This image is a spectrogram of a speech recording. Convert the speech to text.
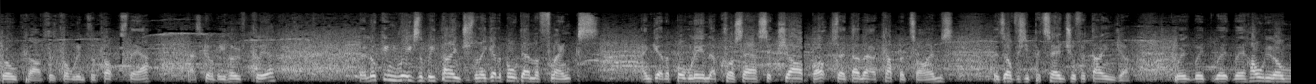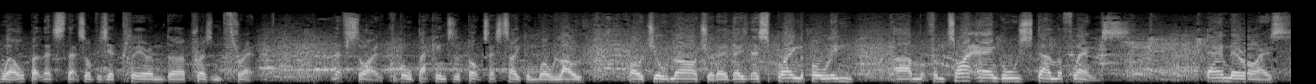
broadcasters. Ball into the box there. That's going to be hoofed clear. They're looking reasonably dangerous when they get the ball down the flanks and get the ball in across our six-yard box. They've done that a couple of times. There's obviously potential for danger. We're, we're, we're holding on well, but that's that's obviously a clear and uh, present threat. Left side, the ball back into the box. That's taken well low by Jordan Archer. They, they, they're spraying the ball in um, from tight angles down the flanks. Damn their eyes.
